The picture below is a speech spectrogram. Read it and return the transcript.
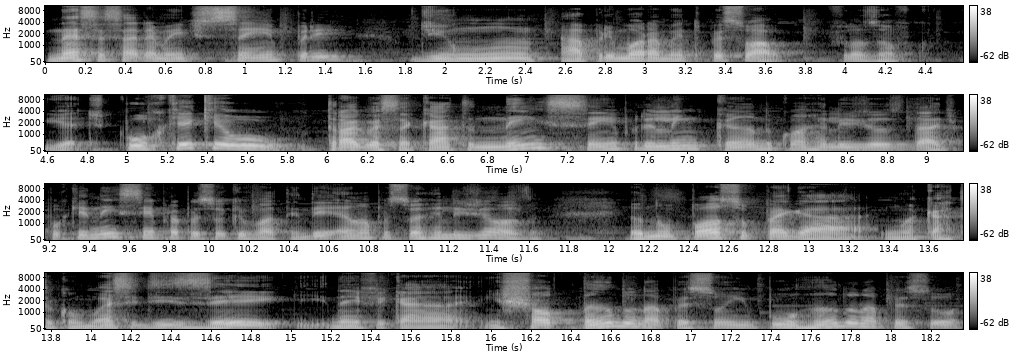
necessariamente sempre de um aprimoramento pessoal, filosófico e ético. Por que, que eu trago essa carta nem sempre linkando com a religiosidade? Porque nem sempre a pessoa que eu vou atender é uma pessoa religiosa. Eu não posso pegar uma carta como essa e dizer, nem né, ficar enxotando na pessoa, empurrando na pessoa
